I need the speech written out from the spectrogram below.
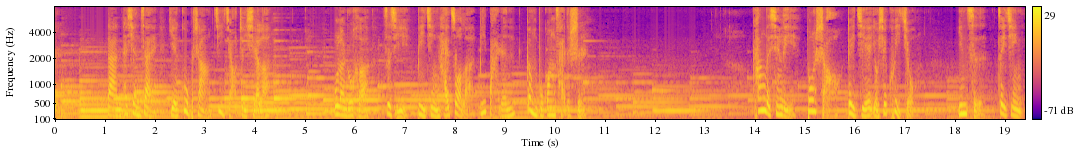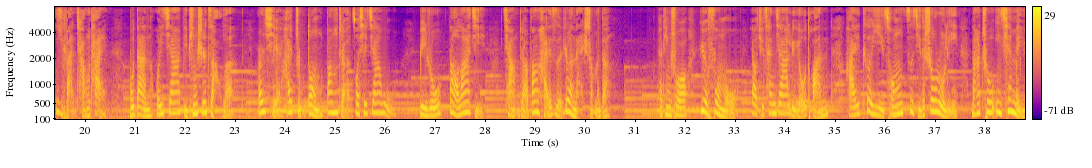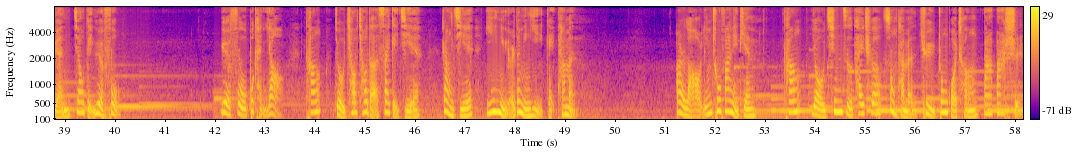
但他现在也顾不上计较这些了。无论如何，自己毕竟还做了比打人更不光彩的事。康的心里多少对杰有些愧疚，因此最近一反常态，不但回家比平时早了，而且还主动帮着做些家务，比如倒垃圾、抢着帮孩子热奶什么的。他听说岳父母。要去参加旅游团，还特意从自己的收入里拿出一千美元交给岳父。岳父不肯要，康就悄悄地塞给杰，让杰以女儿的名义给他们。二老临出发那天，康又亲自开车送他们去中国城搭巴士。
